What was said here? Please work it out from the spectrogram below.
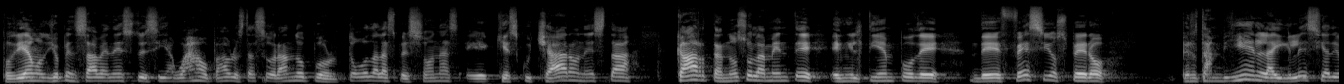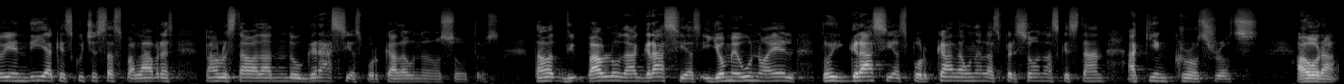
Podríamos, yo pensaba en esto y decía, wow, Pablo, estás orando por todas las personas eh, que escucharon esta carta, no solamente en el tiempo de, de Efesios, pero pero también la iglesia de hoy en día que escucha estas palabras, Pablo estaba dando gracias por cada uno de nosotros. Pablo da gracias y yo me uno a él. Doy gracias por cada una de las personas que están aquí en Crossroads. Ahora,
